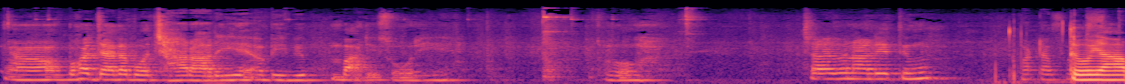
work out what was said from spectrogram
बहुत ज़्यादा बौछार आ रही है, अभी भी बारिश हो रही है। तो चाय बना लेती हूँ तो यहाँ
